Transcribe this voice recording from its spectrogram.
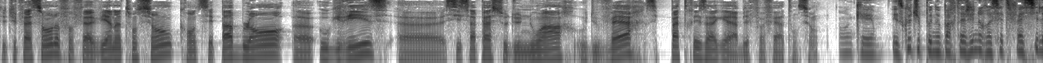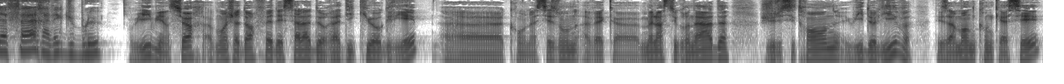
De toute façon, il faut faire bien attention quand c'est pas blanc euh, ou grise. euh, si ça passe du noir ou du vert, c'est pas très agréable. Il faut faire attention. Ok. Est-ce que tu peux nous partager une recette facile à faire avec du bleu? Oui, bien sûr. Moi, j'adore faire des salades de radicchio grillés euh, qu'on assaisonne avec euh, mélange de grenade, jus de citron, huile d'olive, des amandes concassées,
